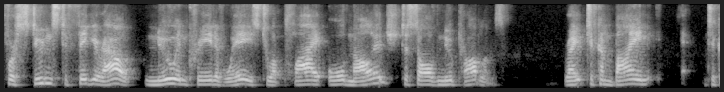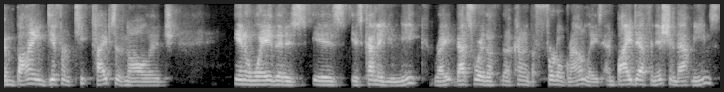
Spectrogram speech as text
for students to figure out new and creative ways to apply old knowledge to solve new problems right? To combine to combine different t- types of knowledge in a way that is is is kind of unique right? That's where the, the kind of the fertile ground lays. And by definition that means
